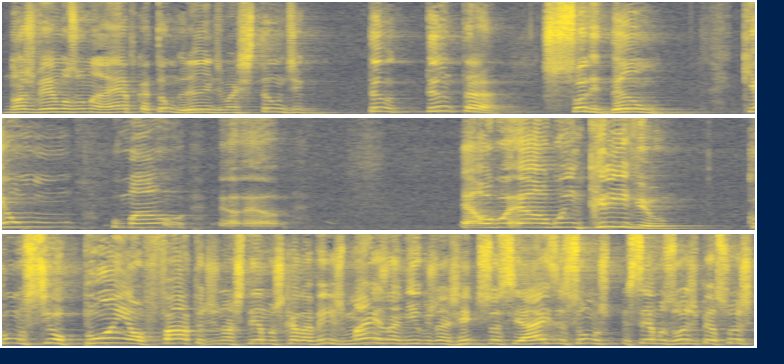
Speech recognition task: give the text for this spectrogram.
Nós vemos uma época tão grande, mas tão de tão, tanta solidão, que é um, uma é, é, algo, é algo incrível como se opõe ao fato de nós termos cada vez mais amigos nas redes sociais e somos, sermos hoje pessoas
